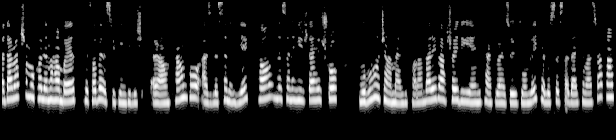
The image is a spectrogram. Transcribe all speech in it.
و در بخش مکالمه هم باید کتاب Speak English Around Town رو از lesson یک تا lesson 18 رو مرور و جمع‌بندی کنن برای بخش های دیگه یعنی ترتیب اجزای جمله cloze test و درک مطلب هم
